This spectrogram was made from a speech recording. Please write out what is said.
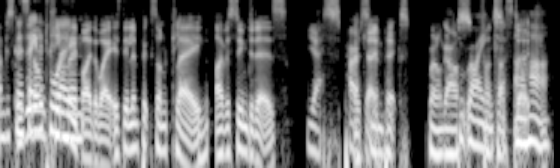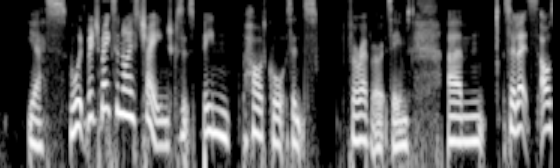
I'm just going to say it on the clay, by the way? Is the Olympics on clay? I've assumed it is. Yes, Paris Okay. Olympics, Roland Garros. Right. Fantastic. Uh-huh. Yes. Which makes a nice change because it's been hard court since forever, it seems. Um, so let's, I'll,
